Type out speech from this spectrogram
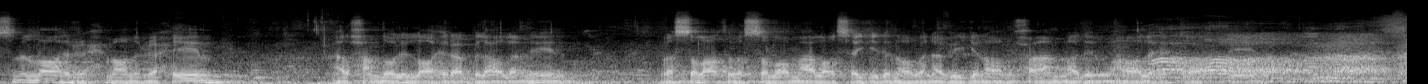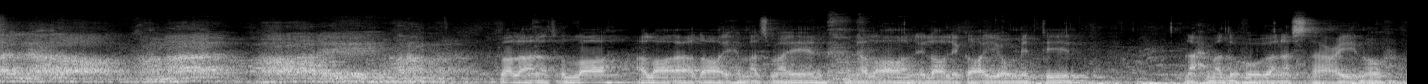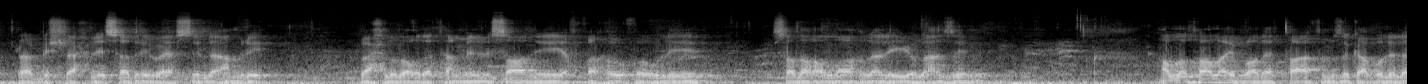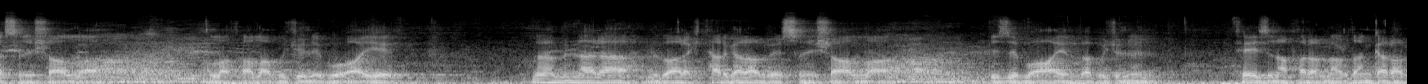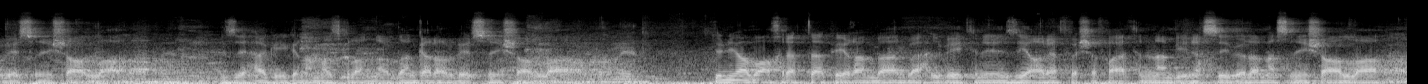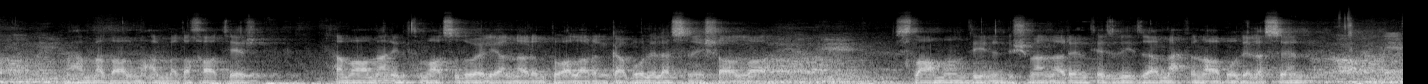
بسم الله الرحمن الرحيم الحمد لله رب العالمين والصلاة والسلام على سيدنا ونبينا محمد وآله الطاهرين ولعنة الله على أعدائهم أجمعين من الآن إلى لقاء يوم الدين نحمده ونستعينه رب اشرح لي صدري ويسر لي أمري واحلل عقدة من لساني يفقه قولي صدق الله العلي العظيم Allah Teala ibadət taatımızı qəbul eləsin inşallah. Allah Teala bu günü, bu ayı möminlərə mübarəklər qərar versin inşallah. Bizi bu ayın və bu günün feyzini aparanlardan qərar versin inşallah. Bizi həqiqi namaz qılanlardan qərar versin inşallah. Dünya və axirətdə Peyğəmbər və əhl beytinin ziyarət və şəfayətindən bir nəsib eləməsin inşallah. Muhammed al Muhammedə xatir tamamən iltiması dua eləyənlərin dualarını qəbul eləsin inşallah. İslamın, dinin düşmənlərin tezlikcə məhv nabud eləsin.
